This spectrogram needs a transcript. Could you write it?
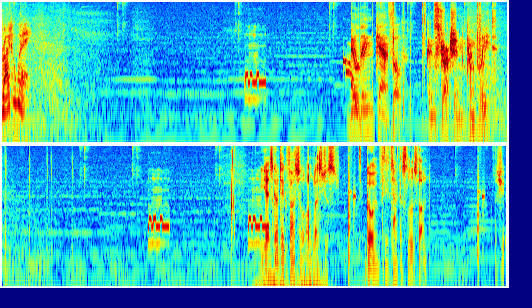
Right away. Building cancelled. Construction complete. Yeah, it's gonna take far too long. Let's just go in for the attack and slow as fun. Actually,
